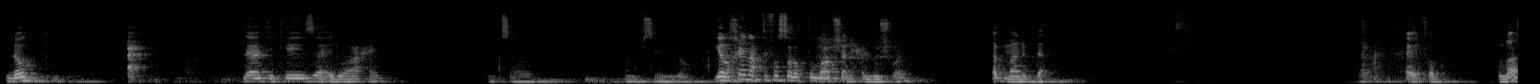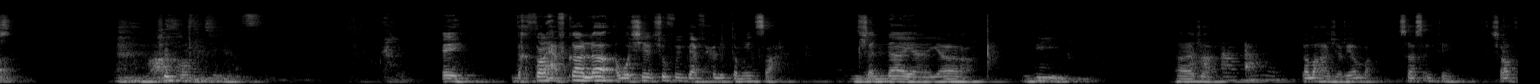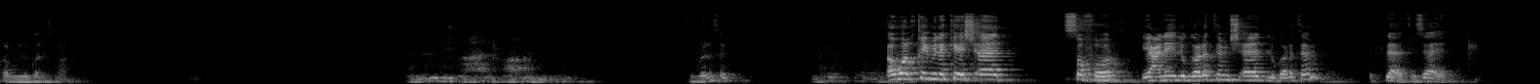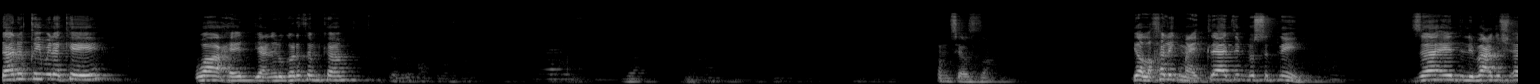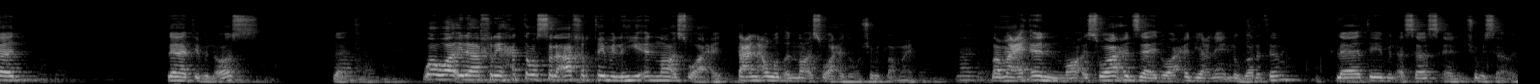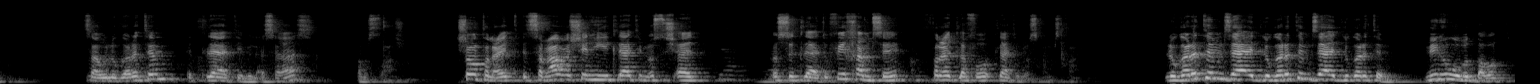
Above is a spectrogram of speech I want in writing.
لوج 3 كي زائد واحد. تساوي يلا خلينا نعطي فرصة للطلاب عشان يحلوا شوي. قبل ما نبدأ. اي تفضل. خلصت؟ إيه بدك تطرح أفكار؟ لا أول شيء نشوف مين بيعرف يحل التمرين صح. شنايا يارا. هاجر. يلا هاجر يلا. أساس انت شاطرة باللوغاريتمات مش معاه لوغاريتم أول قيمه لك إيش قد صفر. يعني لوغاريتم إيش قد لوغاريتم ثلاثة. زائد. ثاني قيمه لك إيه واحد. يعني لوغاريتم كم؟ خمسة قصدك يلا خليك معي. ثلاثة بلس اثنين. زائد. اللي بعده إيش قد؟ ثلاثة بالأس ثلاثة. و إلى آخره حتى وصل آخر قيمة اللي هي ان ناقص واحد تعال نعوض ان ناقص واحد هون شو بيطلع معي؟ بيطلع معي ان ناقص واحد زائد واحد يعني لوغاريتم ثلاثة بالأس n شو بيساوي؟ يساوي لوغاريتم ثلاثة بالأساس 15 شلون طلعت؟ ال 27 هي 3 بالأس إيش قد؟ أس 3 وفي 5 طلعت لفوق 3 بالأس 15 لوغاريتم زائد لوغاريتم زائد لوغاريتم مين هو بالضبط؟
